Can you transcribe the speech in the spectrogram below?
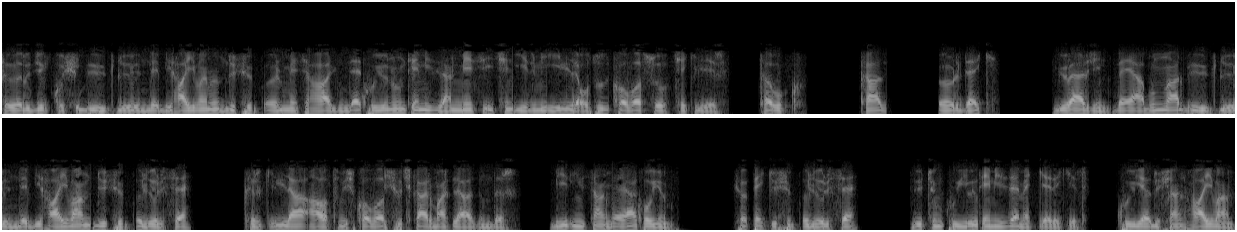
sığırcık kuşu büyüklüğünde bir hayvanın düşüp ölmesi halinde kuyunun temizlenmesi için 20 ile 30 kova su çekilir. Tavuk, kaz, ördek, güvercin veya bunlar büyüklüğünde bir hayvan düşüp ölürse, 40 ila 60 kova su çıkarmak lazımdır. Bir insan veya koyun, köpek düşüp ölürse, bütün kuyuyu temizlemek gerekir. Kuyuya düşen hayvan,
